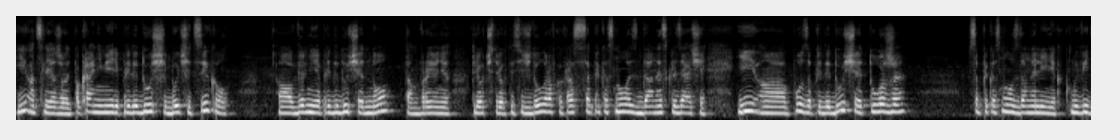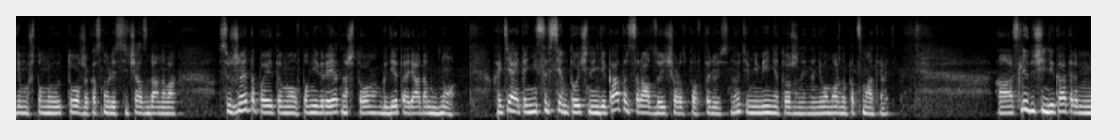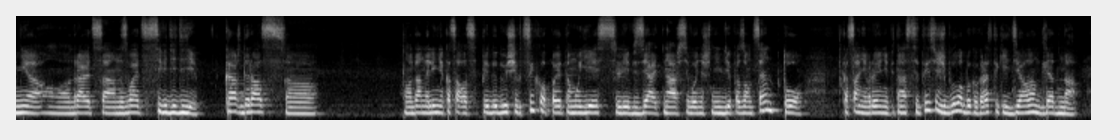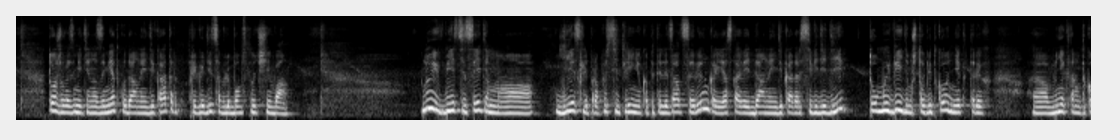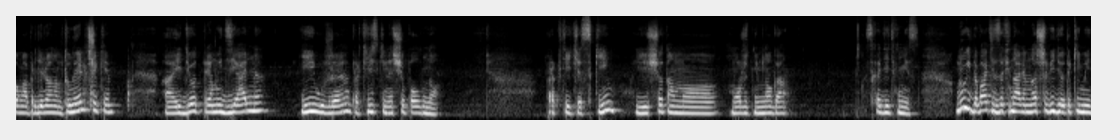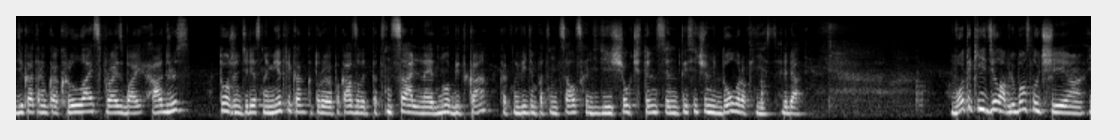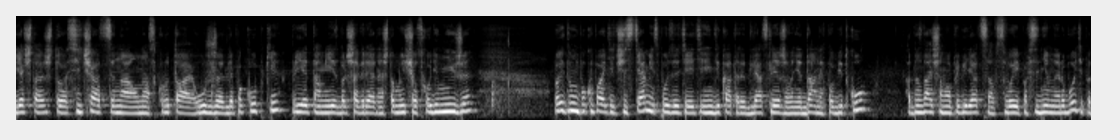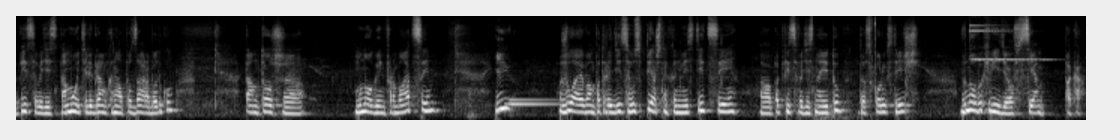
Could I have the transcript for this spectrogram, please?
и отслеживать. По крайней мере, предыдущий бычий цикл а, вернее предыдущее дно, там в районе 3-4 тысяч долларов, как раз соприкоснулось с данной скользящей. И э, позапредыдущее тоже соприкоснулась данной линией. Как мы видим, что мы тоже коснулись сейчас данного сюжета, поэтому вполне вероятно, что где-то рядом дно. Хотя это не совсем точный индикатор, сразу еще раз повторюсь, но тем не менее тоже на него можно подсматривать. А следующий индикатор мне э, нравится, называется CVDD. Каждый раз э, данная линия касалась предыдущих циклов, поэтому если взять наш сегодняшний диапазон цен, то касание в районе 15 тысяч было бы как раз таки идеалом для дна. Тоже возьмите на заметку, данный индикатор пригодится в любом случае вам. Ну и вместе с этим, э, если пропустить линию капитализации рынка и оставить данный индикатор CVDD, то мы видим, что биткоин некоторых Э, в некотором таком определенном туннельчике а, идет прям идеально и уже практически нащупал дно. Практически. Еще там может немного сходить вниз. Ну и давайте зафиналим наше видео такими индикаторами, как Realize Price by Address. Тоже интересная метрика, которая показывает потенциальное дно битка. Как мы видим, потенциал сходить еще к 14 тысячам долларов есть, ребят. Вот такие дела. В любом случае, я считаю, что сейчас цена у нас крутая уже для покупки. При этом есть большая вероятность, что мы еще сходим ниже. Поэтому покупайте частями, используйте эти индикаторы для отслеживания данных по битку. Однозначно вам пригодятся в своей повседневной работе. Подписывайтесь на мой телеграм-канал по заработку. Там тоже много информации. И желаю вам по традиции успешных инвестиций. Подписывайтесь на YouTube. До скорых встреч в новых видео. Всем пока!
